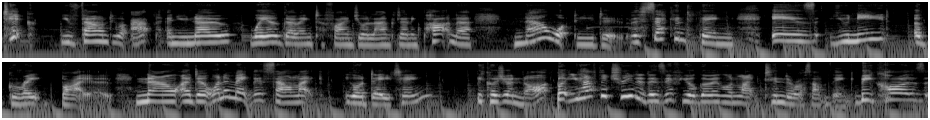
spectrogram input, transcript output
tick You've found your app and you know where you're going to find your language learning partner. Now what do you do? The second thing is you need a great bio. Now I don't want to make this sound like you're dating because you're not but you have to treat it as if you're going on like Tinder or something. Because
